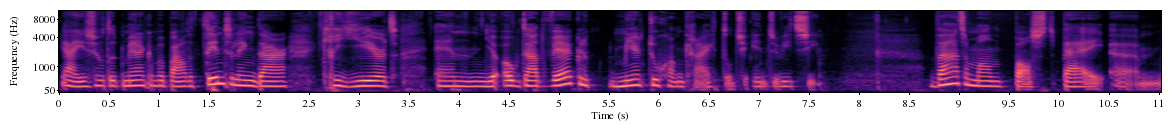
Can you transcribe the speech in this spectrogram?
ja, je zult het merken, een bepaalde tinteling daar creëert. En je ook daadwerkelijk meer toegang krijgt tot je intuïtie. Waterman past bij um,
